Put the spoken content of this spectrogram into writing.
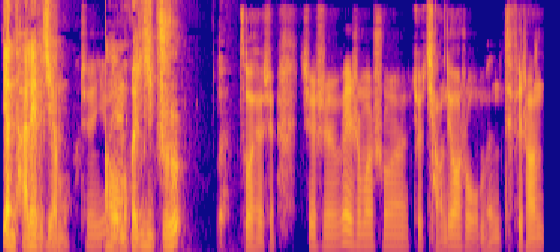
电台类的节目。然后我们会一直对做下去。就是为什么说就强调说我们非常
